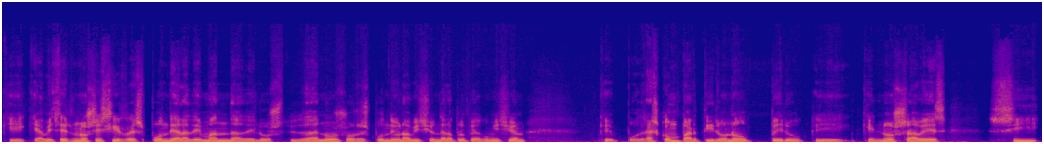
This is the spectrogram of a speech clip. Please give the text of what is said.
que, que, a veces no sé si responde a la demanda de los ciudadanos o responde a una visión de la propia Comisión que podrás compartir o no, pero que, que no sabes si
